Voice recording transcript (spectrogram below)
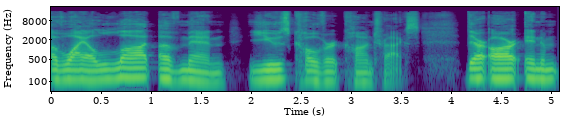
of why a lot of men use covert contracts. There are in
